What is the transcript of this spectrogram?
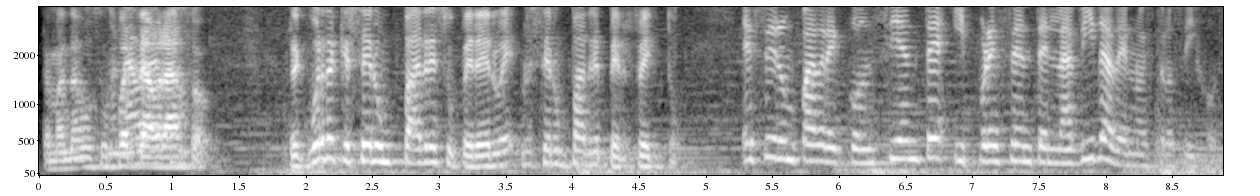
Te mandamos un, fuerte abrazo. Recuerda que ser un padre superhéroe no es ser un padre perfecto. Es ser un padre consciente y presente en la vida de nuestros hijos.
